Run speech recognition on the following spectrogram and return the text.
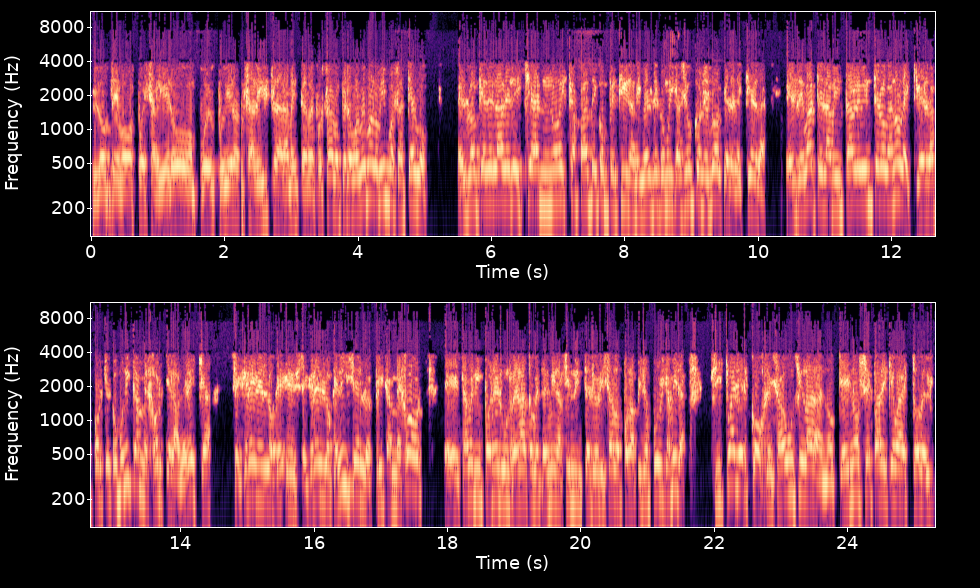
los de vos pues salieron, pudieron salir claramente reforzados, pero volvemos a lo mismo, Santiago, el bloque de la derecha no es capaz de competir a nivel de comunicación con el bloque de la izquierda. El debate lamentablemente lo ganó la izquierda porque comunican mejor que la derecha, se creen en lo que eh, se creen lo que dicen, lo explican mejor, eh, saben imponer un relato que termina siendo interiorizado por la opinión pública. Mira, si tú ayer coges a un ciudadano que no sepa de qué va esto del,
